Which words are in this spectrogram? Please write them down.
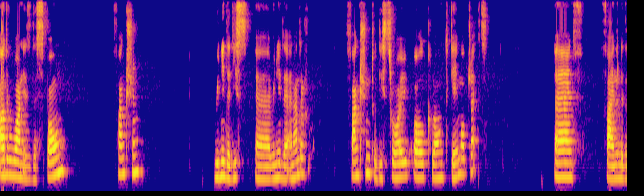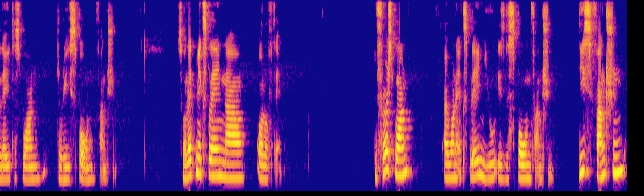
other one is the spawn function. We need a this uh, we need another function to destroy all cloned game objects. And finally the latest one, the respawn function. So let me explain now all of them. The first one I want to explain you is the spawn function. This function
